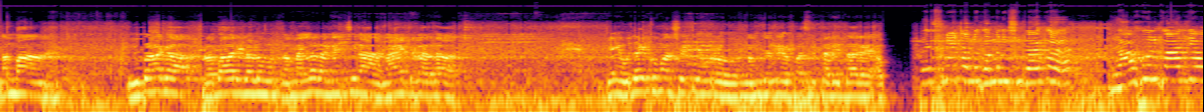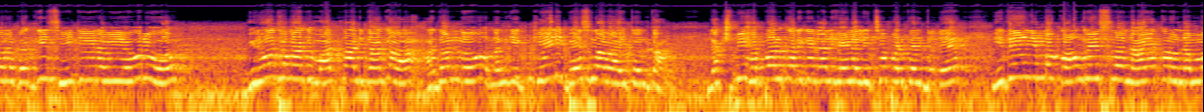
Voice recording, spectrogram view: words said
ನಮ್ಮ ವಿಭಾಗ ಪ್ರಭಾರಿಗಳು, ನಮ್ಮೆಲ್ಲರ ನೆಚ್ಚಿನ ನಾಯಕರಾದ ಕೆ. ಉದಯ್ ಕುಮಾರ್ ಶೆಟ್ಟಿ ಅವರು ನಮ್ಮ ಜೊತೆ ಉಪಸ್ಥಿತರಿದ್ದಾರೆ. ಪ್ರೆಸ್ ಗಮನಿಸಿದಾಗ ರಾಹುಲ್ ಗಾಂಧಿ ಅವರ ಬಗ್ಗೆ ಸಿ. ರವಿ ರವಿಯವರು ವಿರೋಧವಾಗಿ ಮಾತನಾಡಿದಾಗ ಅದನ್ನು ನನಗೆ ಕೇಳಿ ಬೇಸರವಾಯಿತು ಅಂತ. ಲಕ್ಷ್ಮೀ ಹೆಬ್ಬಾಳ್ಕರ್ಗೆ ನಾನು ಹೇಳಲು ಇಚ್ಛೆ ಪಡ್ತಾ ಇದ್ದೇನೆ. ಇದೇ ನಿಮ್ಮ ಕಾಂಗ್ರೆಸ್ನ ನಾಯಕರು ನಮ್ಮ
